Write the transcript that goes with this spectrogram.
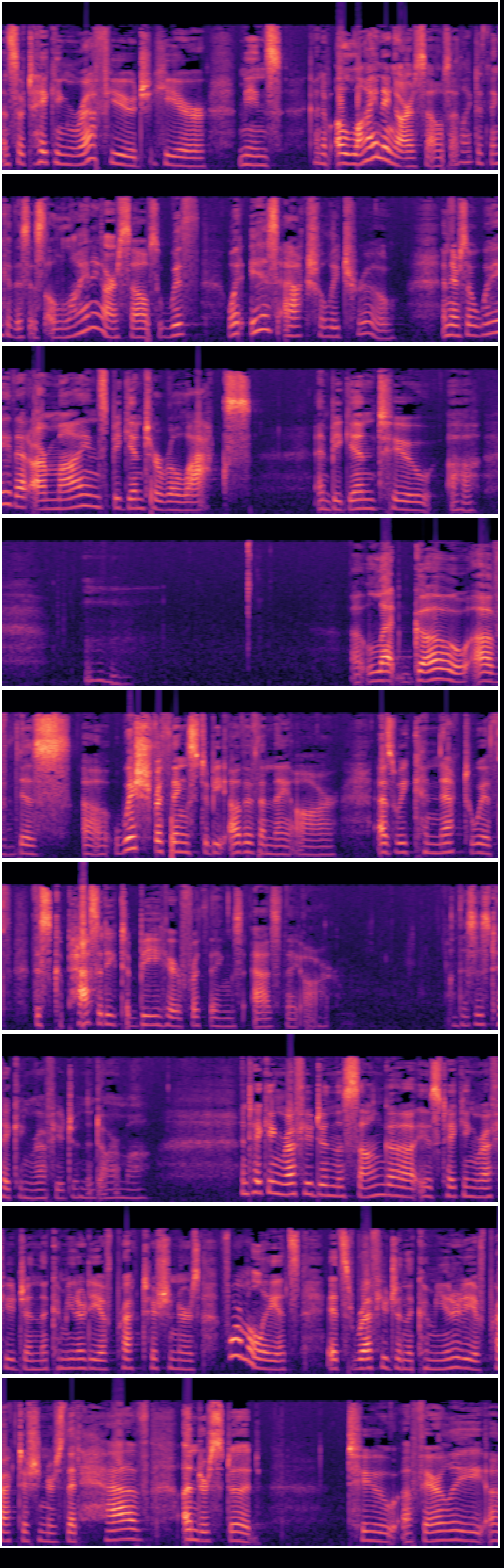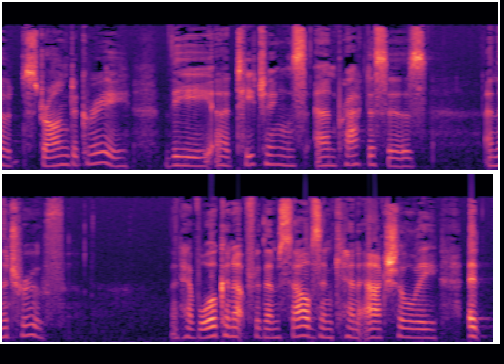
And so taking refuge here means kind of aligning ourselves. I like to think of this as aligning ourselves with what is actually true. And there's a way that our minds begin to relax and begin to uh, mm, uh, let go of this uh, wish for things to be other than they are as we connect with this capacity to be here for things as they are. This is taking refuge in the Dharma. And taking refuge in the Sangha is taking refuge in the community of practitioners. Formally, it's, it's refuge in the community of practitioners that have understood to a fairly uh, strong degree the uh, teachings and practices and the truth, that have woken up for themselves and can actually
